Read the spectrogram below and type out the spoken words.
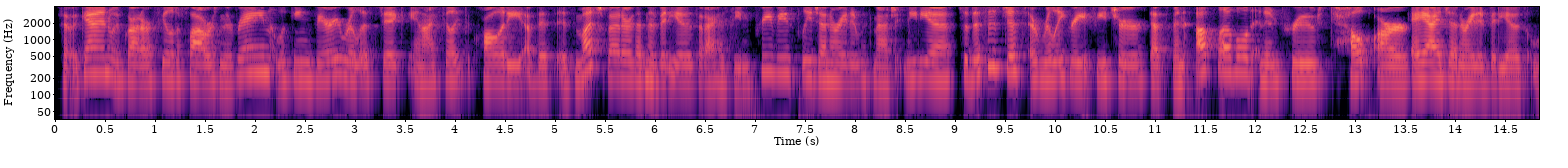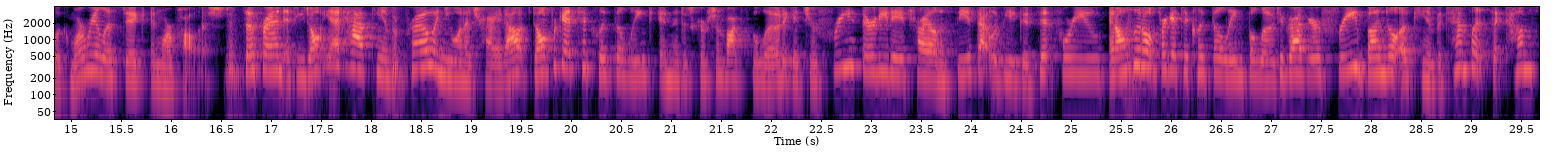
So again, we've got our field of flowers in the rain looking very realistic and I feel like the quality of this is much better than the videos that I had seen previously generated with Magic Media. So this is just a really great feature that's been up leveled and improved to help our AI generated videos look more realistic and more polished. So friend, if you don't yet have Canva Pro and you wanna try it out, don't forget to click the link in the description box below to get your free 30 day trial to see if that would be a good fit for you. And also don't forget to click the link below to grab your free bundle of Canva templates that comes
